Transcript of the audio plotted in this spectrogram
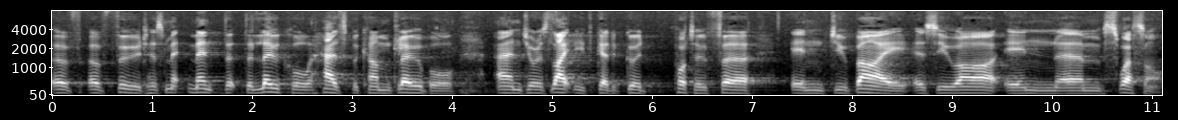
of, of food has me- meant that the local has become global, and you're as likely to get a good pot au feu in Dubai as you are in um, Soissons.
